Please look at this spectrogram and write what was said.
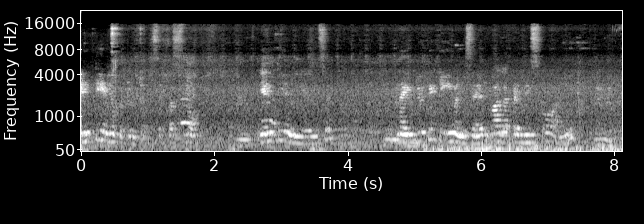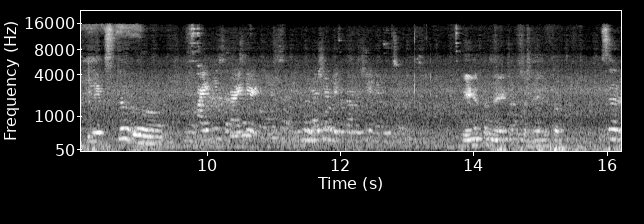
ఎన్టీ అని ఒకటి ఉంటుంది సార్ ఫస్ట్లో ఎన్టీ అని లేదు సార్ నైట్ డ్యూటీ టీమ్ అని సార్ వాళ్ళు అక్కడ తీసుకోవాలి. Next IT sir IT information technology sir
